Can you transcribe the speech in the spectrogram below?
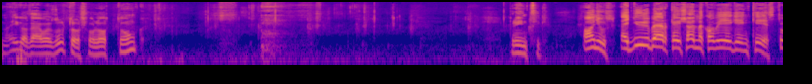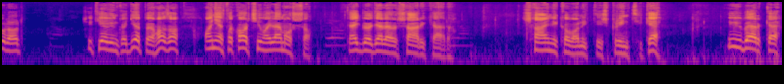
Na igazából az utolsó lottunk. Princik. Anyus, egy überke és ennek a végén kész, tudod? És itt jövünk a gyöpön haza, anya ezt a karcsi majd lemossa. Jó. Te egyből gyere a sárikára. Jó. Sányika van itt és princike. Überke.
